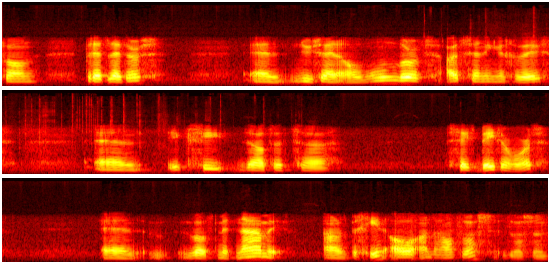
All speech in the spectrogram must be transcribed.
van Pretletters. En nu zijn er al honderd uitzendingen geweest. En ik zie dat het uh, steeds beter wordt. En wat met name aan het begin al aan de hand was, het was een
